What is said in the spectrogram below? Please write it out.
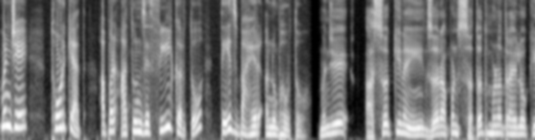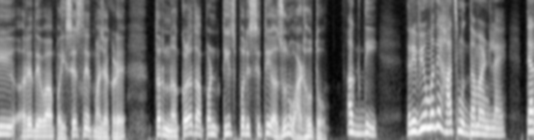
म्हणजे थोडक्यात आपण आतून जे फील करतो तेच बाहेर अनुभवतो. म्हणजे असं की नाही जर आपण सतत म्हणत राहिलो की अरे देवा पैसेच नाहीत माझ्याकडे तर नकळत आपण तीच परिस्थिती अजून वाढवतो. अगदी. रिव्ह्यूमध्ये हाच मुद्दा मांडलाय. त्यात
